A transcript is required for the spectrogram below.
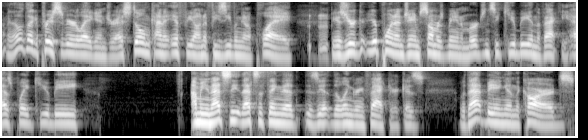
I mean, that looked like a pretty severe leg injury. I still am kind of iffy on if he's even going to play mm-hmm. because your your point on James Summers being an emergency QB and the fact he has played QB. I mean, that's the that's the thing that is the, the lingering factor because with that being in the cards,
